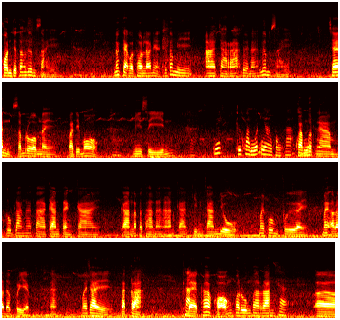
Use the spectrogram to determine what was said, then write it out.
คนจะต้องเลื่อมใส ค่ะ นอกจากอดทนแล้วเนี่ยจะต้องมีอาจาระด้วยนะเลื่อมใส เช่นสำรวมในปาติโมกข์ค่ะ มีศีล ค่ะ นี่คือความงดงามของพระความใช่งไหดงามรูปร่างหน้าตาการแต่งกาย การรับประทานอาหารการกินการอยู่ ไม่ฟุ่มเฟือย ไม่เอารัดเอาเปรียบนะไม่ใช่ตะกระ ค่ะแบกข้าวของพรุงพรังค่ะ เอ่อ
